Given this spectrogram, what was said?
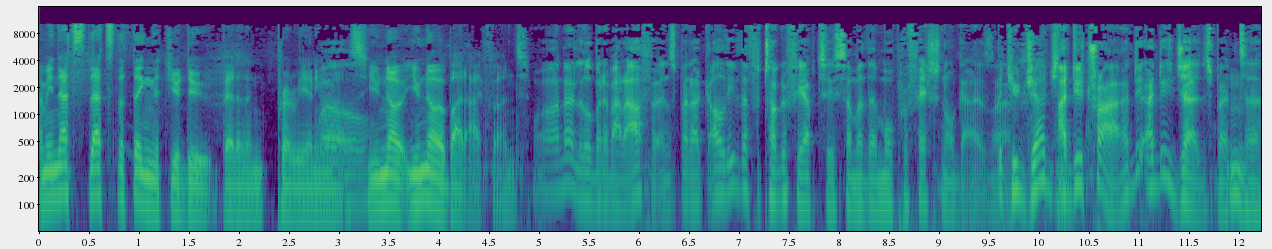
I mean, that's that's the thing that you do better than probably anyone Well- else. You know, you know about iPhones, Well, I know a little bit about iPhones, but I, I'll leave the photography up to some of the more professional guys. but Uh, you judge. I do try. I do. I do judge, but Hmm. uh,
